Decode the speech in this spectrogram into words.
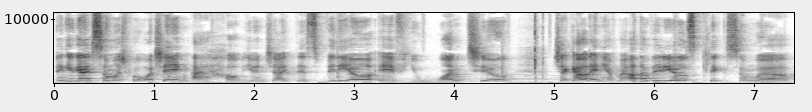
Thank you guys so much for watching. I hope you enjoyed this video. If you want to check out any of my other videos, click somewhere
